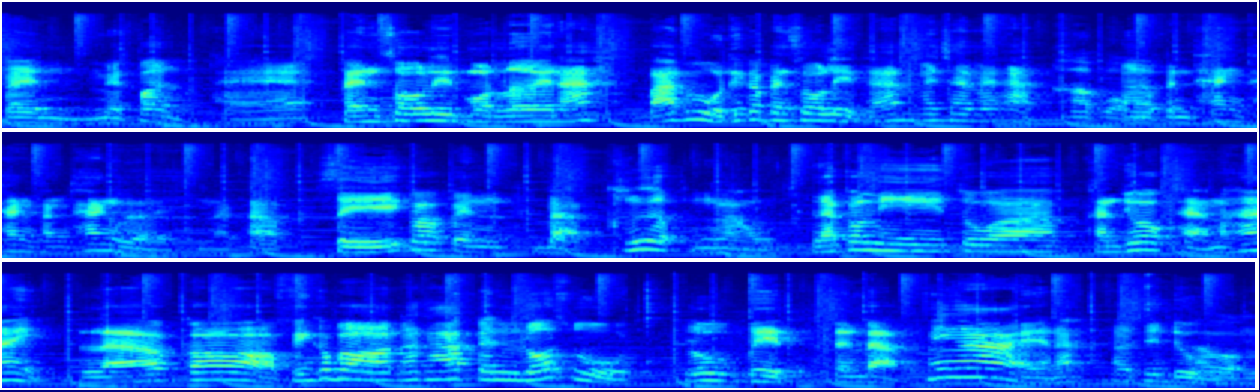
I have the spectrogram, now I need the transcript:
เป็นเมเปิลแท้เป็น solid หมดเลยนะ basswood นี่ก็เป็น solid นะ ไม่ใช่ไม้อัดครับผมเออเป็นแท่งแท่งทั้งแท่งเลยนะครับสีก็เป็นแบบเคลือบเงา แล้วก็มีตัวคันโยกแถมมาให้ แล้วก็ฟิงเกอร์บอร์ดนะครับเป็นโรส o ูดลูกบิดเป็นแบบง่ายๆนะเท่าที่ดูครับผม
